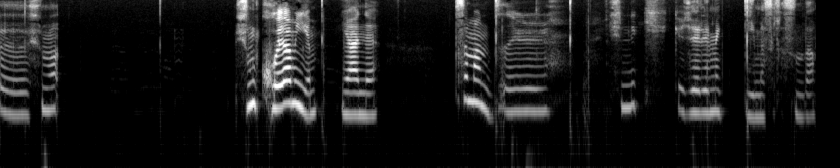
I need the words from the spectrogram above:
Ee, şunu şunu koyamayayım yani. Tamamdır. Şimdi gecelerime giyme sırasında.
